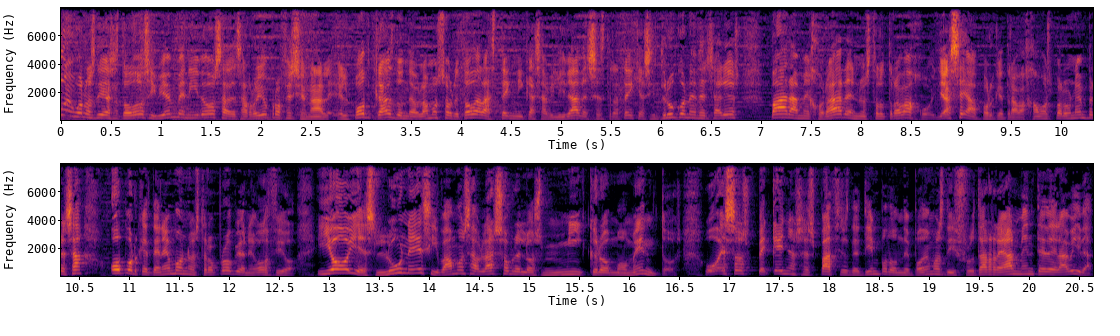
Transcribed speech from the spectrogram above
Muy buenos días a todos y bienvenidos a Desarrollo Profesional, el podcast donde hablamos sobre todas las técnicas, habilidades, estrategias y trucos necesarios para mejorar en nuestro trabajo, ya sea porque trabajamos para una empresa o porque tenemos nuestro propio negocio. Y hoy es lunes y vamos a hablar sobre los micromomentos o esos pequeños espacios de tiempo donde podemos disfrutar realmente de la vida.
